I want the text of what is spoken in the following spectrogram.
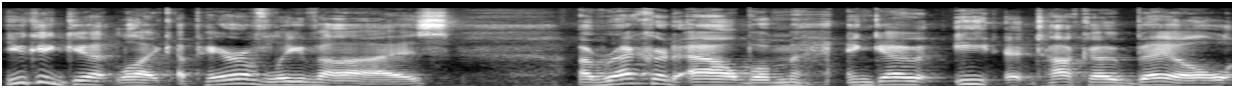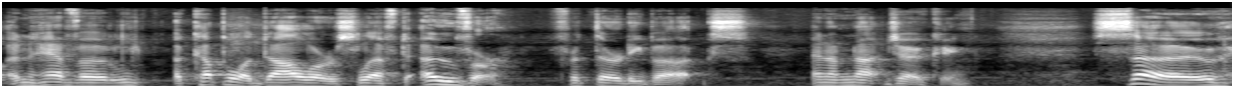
you could get like a pair of Levi's, a record album, and go eat at Taco Bell and have a, a couple of dollars left over for 30 bucks. And I'm not joking. So,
